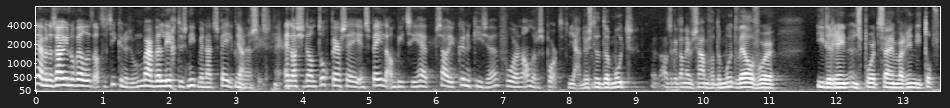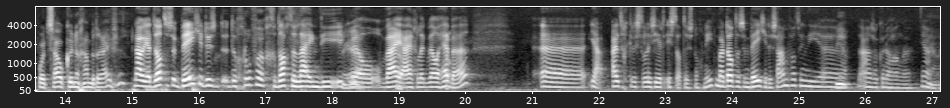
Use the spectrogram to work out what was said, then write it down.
Ja, maar dan zou je nog wel dat atletiek kunnen doen, maar wellicht dus niet meer naar de Spelen Ja, kunnen. precies. Nee. En als je dan toch per se een spelenambitie hebt, zou je kunnen kiezen voor een andere sport. Ja, dus dat, dat moet, als ik het dan even samenvat, er moet wel voor iedereen een sport zijn waarin die topsport zou kunnen gaan bedrijven. Nou ja, dat is een beetje dus de, de grove gedachtenlijn die ik Ja. wel, wij Ja. eigenlijk wel hebben. Eh, ja, uitgekristalliseerd is dat dus nog niet. Maar dat is een beetje de samenvatting die eh Ja. eraan zou kunnen hangen. Ja. Ja.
